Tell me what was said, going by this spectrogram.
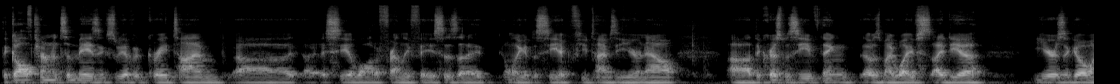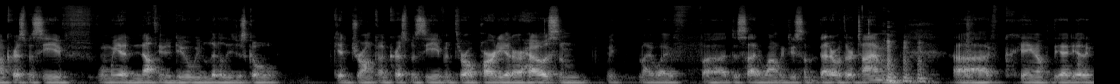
the golf tournament's amazing because we have a great time. Uh, I see a lot of friendly faces that I only get to see a few times a year now. Uh, the Christmas Eve thing, that was my wife's idea years ago on Christmas Eve when we had nothing to do. We literally just go get drunk on Christmas Eve and throw a party at our house. And we, my wife uh, decided, why don't we do something better with our time? uh, came up with the idea to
